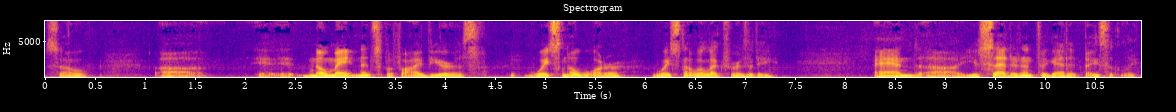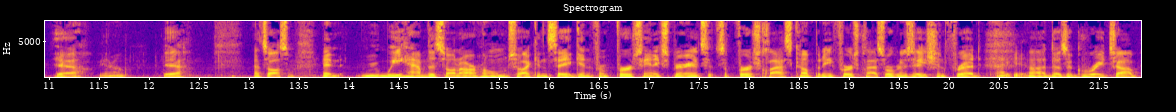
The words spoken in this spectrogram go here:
So uh, it, no maintenance for five years, waste no water, waste no electricity, and uh, you set it and forget it. Basically, Yeah. you know. Yeah. That's awesome. And we have this on our home, so I can say again from firsthand experience, it's a first class company, first class organization. Fred Uh, does a great job.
